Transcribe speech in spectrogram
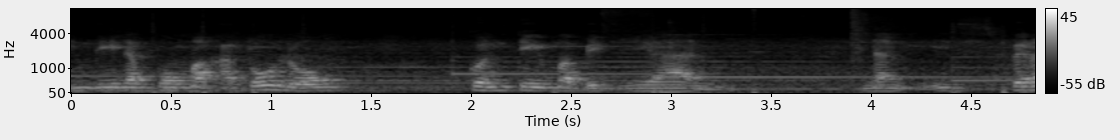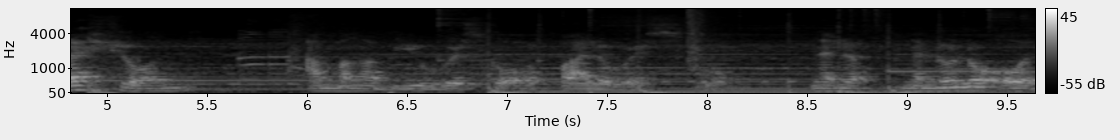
hindi lang pong makatulong, kundi mabigyan ng inspirasyon ang mga viewers ko o followers ko na nanonood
